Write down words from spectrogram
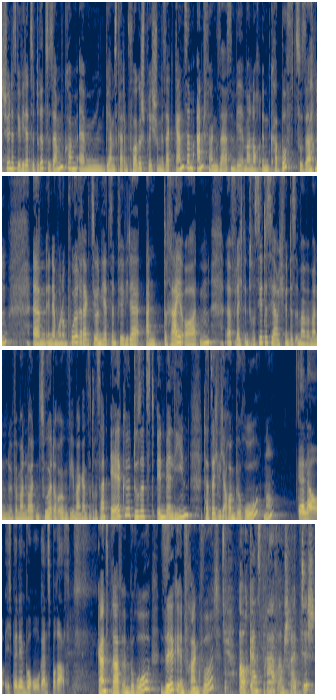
Schön, dass wir wieder zu dritt zusammenkommen. Ähm, wir haben es gerade im Vorgespräch schon gesagt. Ganz am Anfang saßen wir immer noch im Kabuff zusammen ähm, in der Monopolredaktion. Jetzt sind wir wieder an drei Orten. Äh, vielleicht interessiert es ja auch. Ich finde das immer, wenn man wenn man Leuten zuhört, auch irgendwie immer ganz interessant. Elke, du sitzt in Berlin, tatsächlich auch im Büro, ne? Genau, ich bin im Büro, ganz brav. Ganz brav im Büro. Silke in Frankfurt. Auch ganz brav am Schreibtisch.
